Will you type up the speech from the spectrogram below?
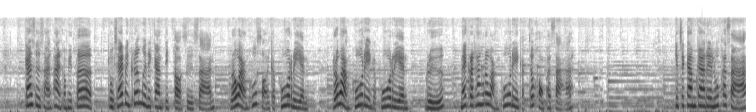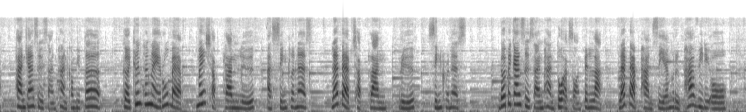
การสื่อสารผ่านคอมพิวเตอร์ ถูกใช้เป็นเครื่องมือในการติดต่อสื่อสาร ระหว่างผู้สอนกับผู้เรียน ระหว่างผู้เรียนกับผู้เรียน หรือแม้กระทั่งระหว่างผู้เรียนกับเจ้าของภาษา กิจกรรมการเรียนรู้ภาษา ผ่านการสื่อสารผ่านคอมพิวเตอร์ เกิดขึ้นทั้งในรูปแบบไม่ฉับพลันหรือ asynchronous และแบบฉับพลันหรือ synchronous โดยเป็นการสื่อสารผ่านตัวอักษรเป็นหลัก และแบบผ่านเสียงหรือภาพวิดีโอ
